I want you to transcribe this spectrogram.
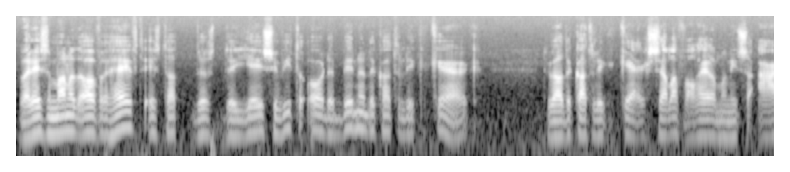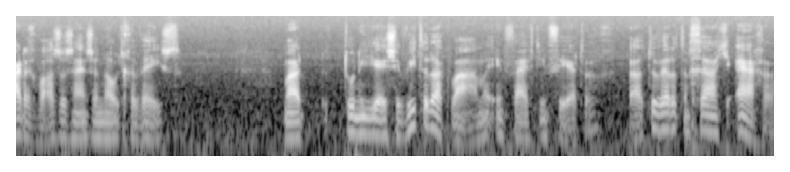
Waar deze man het over heeft, is dat dus de Jezuïetenorde binnen de katholieke kerk, terwijl de katholieke kerk zelf al helemaal niet zo aardig was, zo zijn ze nooit geweest. Maar toen die Jezuïeten daar kwamen in 1540, ja, toen werd het een graadje erger.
